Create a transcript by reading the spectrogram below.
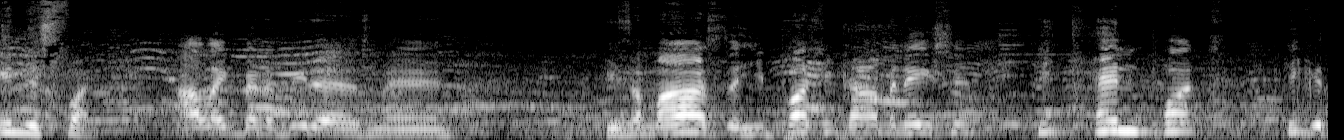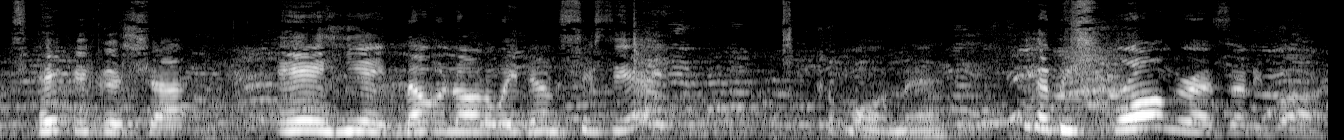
in this fight. I like Benavidez, man. He's a monster. He punch in combination. He can punch. He could take a good shot. And he ain't melting all the way down to 68. Come on, man. He gotta be stronger at 75.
